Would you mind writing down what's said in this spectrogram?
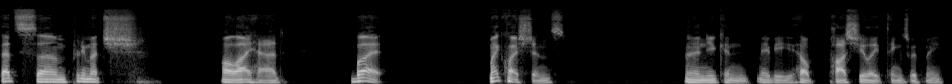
that's um, pretty much all I had. But my questions, and you can maybe help postulate things with me.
